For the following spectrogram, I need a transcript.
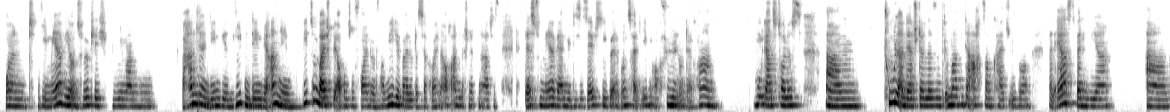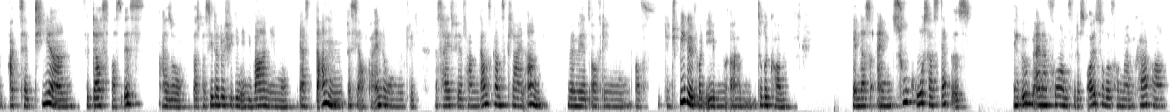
Und je mehr wir uns wirklich wie jemanden behandeln, den wir lieben, den wir annehmen, wie zum Beispiel auch unsere Freunde und Familie, weil du das ja vorhin auch angeschnitten hattest, desto mehr werden wir diese Selbstliebe in uns halt eben auch fühlen und erfahren. Ein ganz tolles ähm, Tool an der Stelle sind immer wieder Achtsamkeitsübungen, weil erst wenn wir ähm, akzeptieren für das, was ist, also, was passiert dadurch? Wir gehen in die Wahrnehmung. Erst dann ist ja auch Veränderung möglich. Das heißt, wir fangen ganz, ganz klein an. Wenn wir jetzt auf den, auf den Spiegel von eben ähm, zurückkommen, wenn das ein zu großer Step ist, in irgendeiner Form für das Äußere von meinem Körper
